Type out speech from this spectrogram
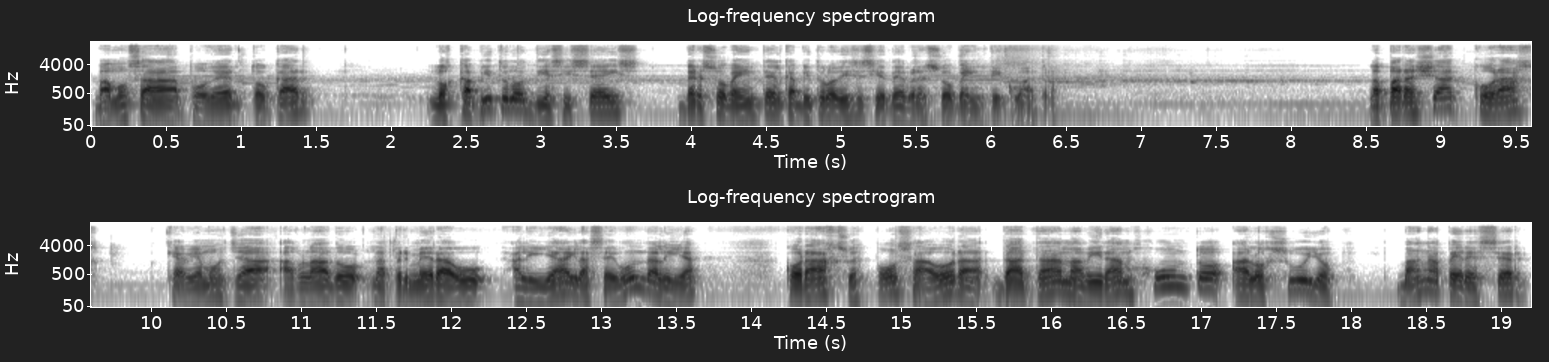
Vamos a poder tocar los capítulos 16, verso 20, el capítulo 17, verso 24. La Parashat Korach, que habíamos ya hablado la primera Aliyah y la segunda Aliyah, Korach, su esposa, ahora Datam, Abiram, junto a los suyos, van a perecer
